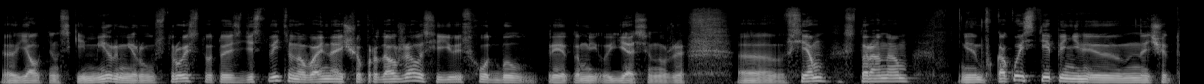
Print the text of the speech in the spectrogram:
э, Ялтинский мир, мироустройство. То есть, действительно, война еще продолжалась, ее исход был при этом ясен уже э, всем сторонам. В какой степени э, значит,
